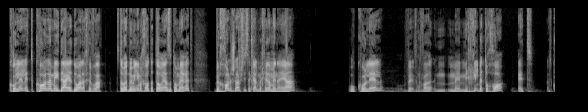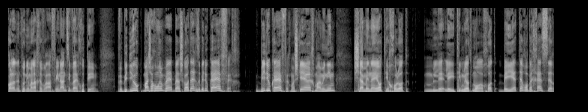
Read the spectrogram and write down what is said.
כולל את כל המידע הידוע על החברה. זאת אומרת, במילים אחרות התיאוריה הזאת אומרת, בכל שלב שתסתכל על מחיר המניה, הוא כולל וכבר מכיל בתוכו את, את כל הנתונים על החברה, הפיננסיים והאיכותיים. ובדיוק מה שאנחנו אומרים בהשקעות ערך זה בדיוק ההפך. בדיוק ההפך. משקיעי ערך מאמינים שהמניות יכולות לעיתים להיות מוערכות ביתר או בחסר.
